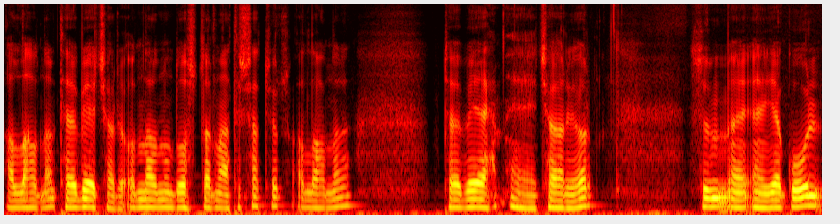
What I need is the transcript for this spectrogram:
Allah onları tövbeye çağırıyor. Onlar onun dostlarına ateş atıyor. Allah onları tövbeye e, çağırıyor. Sümme e, yekul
